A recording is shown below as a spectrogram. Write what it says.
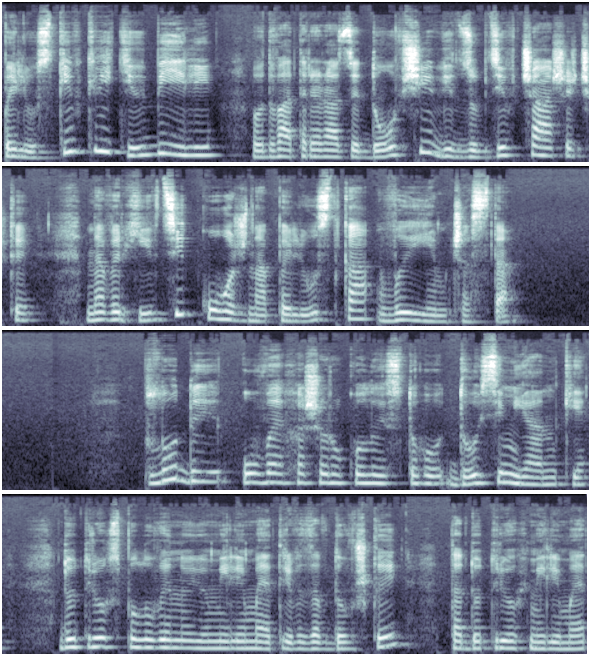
Пелюстки в квітів білі, в 2-3 рази довші від зубців чашечки. На верхівці кожна пелюстка виїмчаста. Плоди у веха широколистого до сім'янки до 3,5 мм завдовжки та до 3 мм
